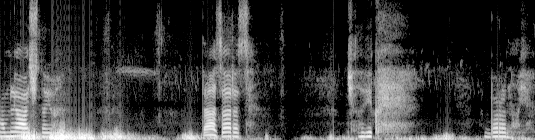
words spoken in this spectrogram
амліачною. Та зараз чоловік боронує.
